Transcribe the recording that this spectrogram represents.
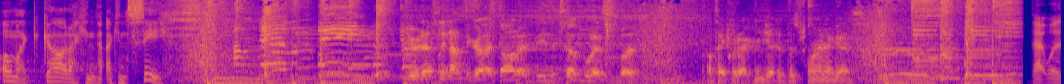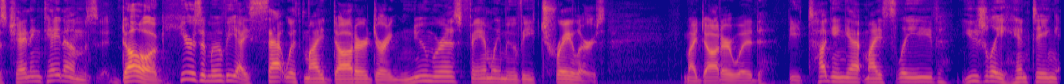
Oh my God! I can I can see. You're definitely not the girl I thought I'd be in the tub with, but I'll take what I can get at this point, I guess. That was Channing Tatum's Dog. Here's a movie I sat with my daughter during numerous family movie trailers. My daughter would be tugging at my sleeve, usually hinting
